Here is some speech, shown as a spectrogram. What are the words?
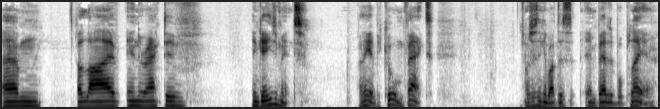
um, a live interactive engagement I think it'd be cool. In fact, I was just thinking about this embeddable player.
